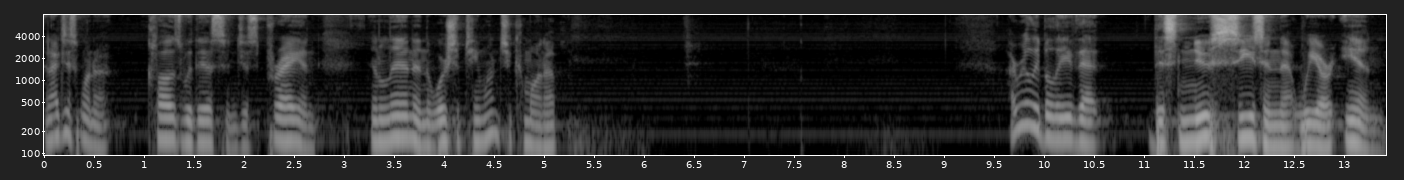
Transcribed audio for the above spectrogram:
And I just want to close with this and just pray. And, and Lynn and the worship team, why don't you come on up? I really believe that this new season that we are in.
